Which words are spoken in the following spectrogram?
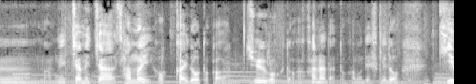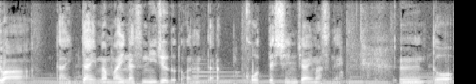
うん、まあ、めちゃめちゃ寒い。北海道とか中国とかカナダとかもですけど、木はだいたいまマイナス20度とかなったら凍って死んじゃいますね。うんと、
